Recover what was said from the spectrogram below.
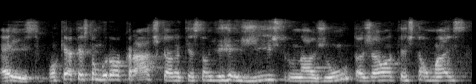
é isso. Porque a questão burocrática, a questão de registro na junta, já é uma questão mais,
